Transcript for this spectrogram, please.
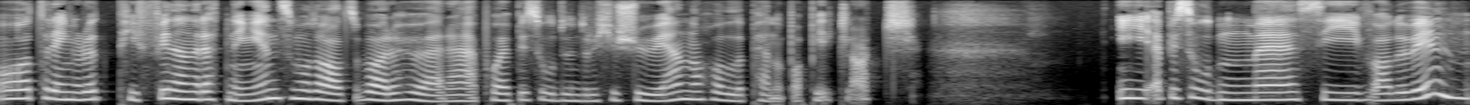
og trenger du et piff i den retningen, så må du altså bare høre på episode 127 igjen og holde penn og papir klart. I episoden med Si hva du vil,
